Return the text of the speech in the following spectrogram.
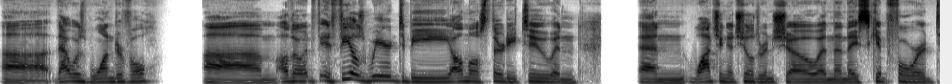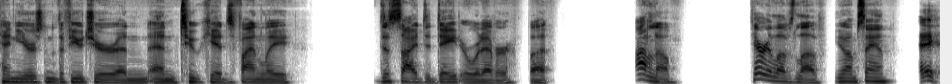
uh that was wonderful. Um although it it feels weird to be almost 32 and and watching a children's show and then they skip forward 10 years into the future and and two kids finally decide to date or whatever. But I don't know. Terry loves love. You know what I'm saying? Hey,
